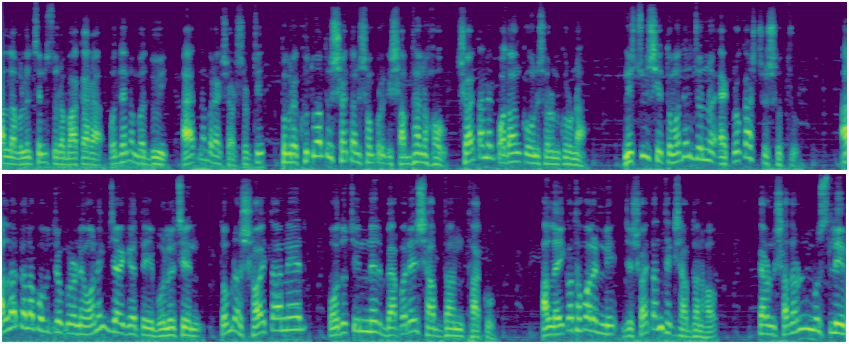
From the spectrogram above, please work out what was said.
আল্লাহ বলেছেন সুরা বাকারা, অধ্যায় নম্বর দুই, আয়াত নম্বর একশো আটষট্টি, তোমরা খুতুয়াতুর শয়তান সম্পর্কে সাবধান হও, শয়তানের পদাঙ্ক অনুসরণ করো না। নিশ্চয়ই সে তোমাদের জন্য এক প্রকাশ্য শত্রু। আল্লাহ তালা পবিত্র কোরণে অনেক জায়গাতে বলেছেন, তোমরা শয়তানের পদচিহ্নের ব্যাপারে সাবধান থাকো। আল্লাহ এই কথা বলেননি যে শয়তান থেকে সাবধান হও, কারণ সাধারণ মুসলিম,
